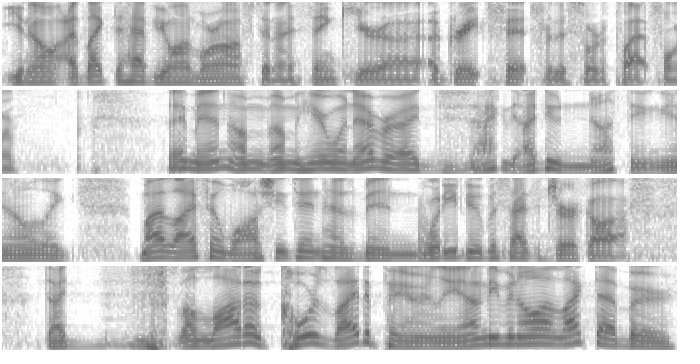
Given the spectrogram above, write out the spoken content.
You know, I'd like to have you on more often. I think you're a, a great fit for this sort of platform. Hey man, I'm I'm here whenever. I, just, I I do nothing. You know, like my life in Washington has been What do you do besides jerk off? I, a lot of Coors Light. Apparently, I don't even know I like that beer.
